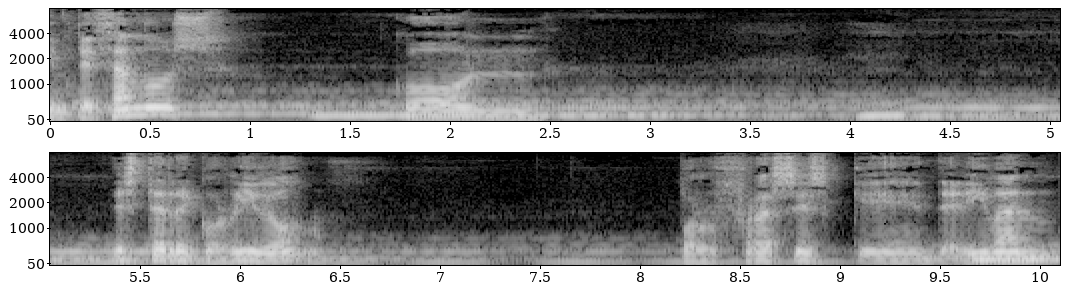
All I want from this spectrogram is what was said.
Empezamos con este recorrido por frases que derivan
